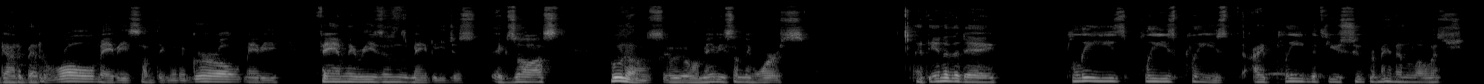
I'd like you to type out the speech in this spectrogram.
got a better role. Maybe something with a girl. Maybe family reasons. Maybe just exhaust. Who knows? Or maybe something worse. At the end of the day, please, please, please, I plead with you, Superman and Lois.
